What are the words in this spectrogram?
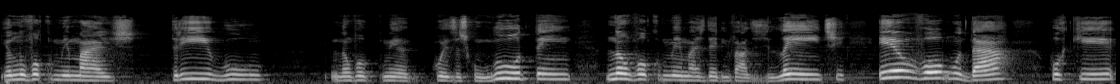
Eu não vou comer mais trigo, não vou comer coisas com glúten, não vou comer mais derivados de leite. Eu vou mudar porque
